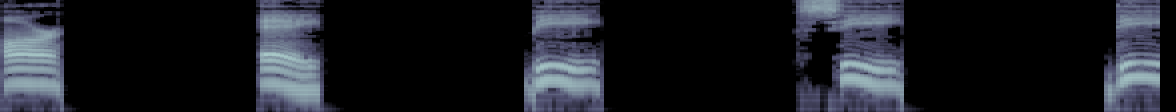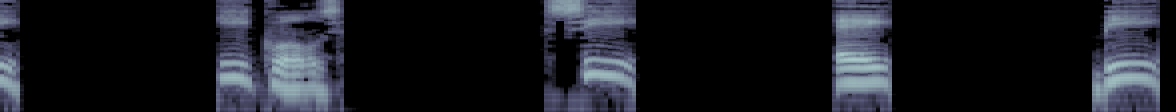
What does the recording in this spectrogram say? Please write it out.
R A B C D equals C A B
